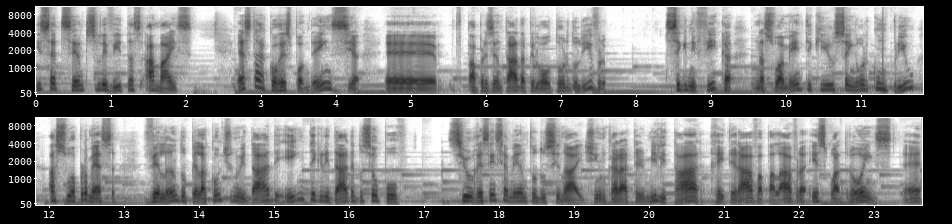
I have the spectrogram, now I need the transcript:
e 700 levitas a mais. Esta correspondência é, apresentada pelo autor do livro significa na sua mente que o Senhor cumpriu a sua promessa, velando pela continuidade e integridade do seu povo. Se o recenseamento do Sinai tinha um caráter militar, reiterava a palavra esquadrões né,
